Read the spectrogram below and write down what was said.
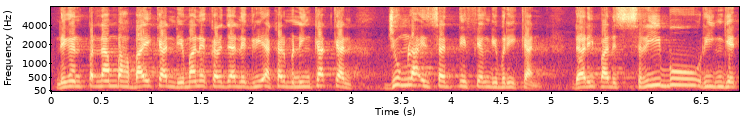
dengan penambahbaikan di mana kerajaan negeri akan meningkatkan jumlah insentif yang diberikan daripada RM1,000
